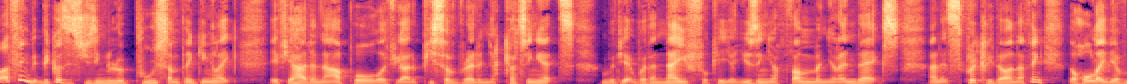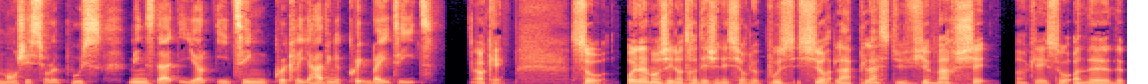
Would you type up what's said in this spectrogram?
well, I think because it's using le pouce, I'm thinking like if you had an apple or if you had a piece of bread and you're cutting it with your, with a knife, okay, you're using your thumb and your index and it's quickly done. I think the whole idea of manger sur le pouce means that you're eating quickly, you're having a quick bite to eat. Okay. So, on a mangé notre déjeuner sur le pouce sur la place du vieux marché. Okay, so on the, the,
